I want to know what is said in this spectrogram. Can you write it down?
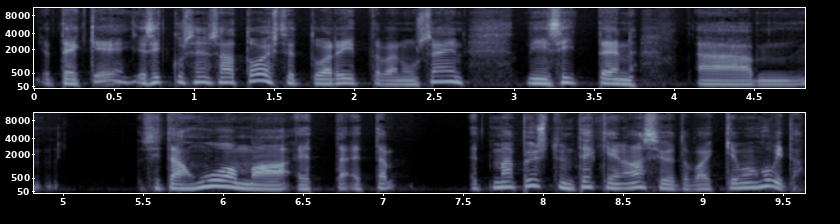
ja tekee. Ja sitten kun sen saa toistettua riittävän usein, niin sitten äm, sitä huomaa, että, että, että mä pystyn tekemään asioita, vaikka mä huvita.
